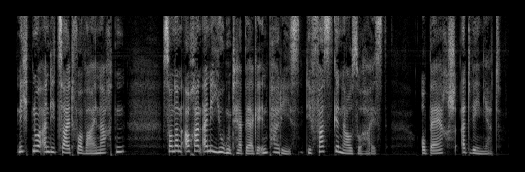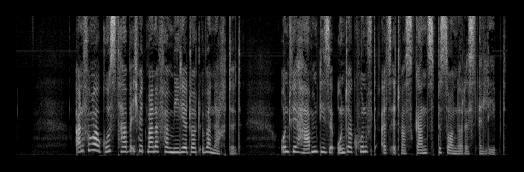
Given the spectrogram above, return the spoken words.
nicht nur an die Zeit vor Weihnachten, sondern auch an eine Jugendherberge in Paris, die fast genauso heißt. Auberge Adveniat. Anfang August habe ich mit meiner Familie dort übernachtet und wir haben diese Unterkunft als etwas ganz Besonderes erlebt.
